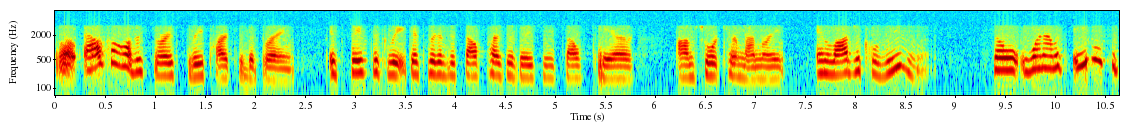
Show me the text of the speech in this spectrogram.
Well, alcohol destroys three parts of the brain. It's basically it gets rid of the self-preservation, self-care, um, short-term memory, and logical reasoning. So when I was able to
